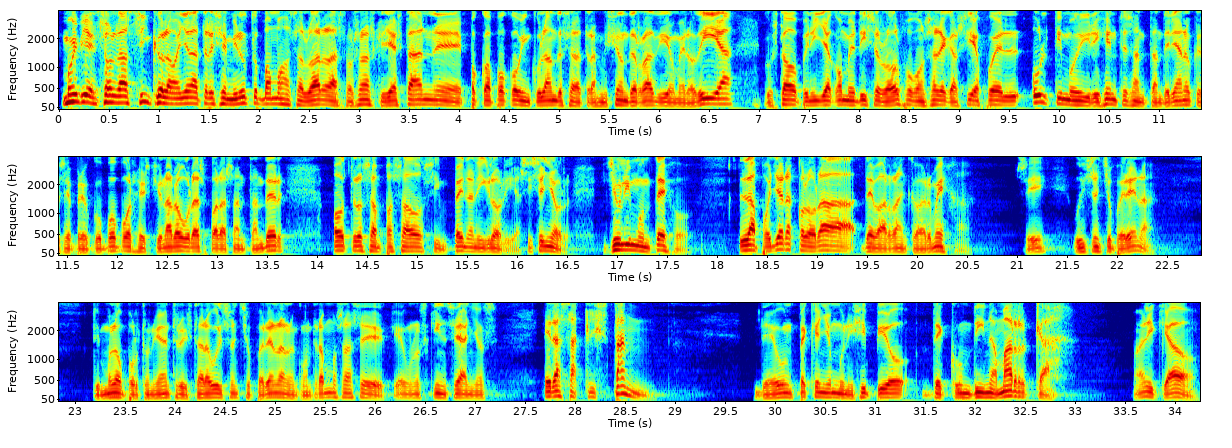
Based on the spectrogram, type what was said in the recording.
Muy bien, son las 5 de la mañana, 13 minutos. Vamos a saludar a las personas que ya están eh, poco a poco vinculándose a la transmisión de Radio Melodía. Gustavo Pinilla Gómez dice, Rodolfo González García fue el último dirigente santanderiano que se preocupó por gestionar obras para Santander. Otros han pasado sin pena ni gloria. Sí, señor. Julie Montejo, la pollera colorada de Barranca Bermeja. Sí, Wilson Choperena. Tuvimos la oportunidad de entrevistar a Wilson Choperena, lo encontramos hace unos 15 años. Era sacristán de un pequeño municipio de Cundinamarca, maliqueado,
